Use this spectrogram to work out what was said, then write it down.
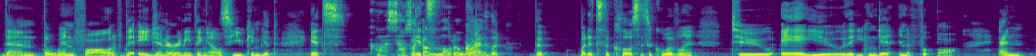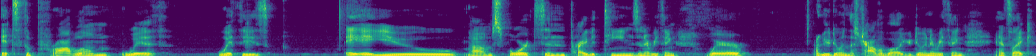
then the windfall of the agent or anything else you can get, it's God, sounds like it's a lot of work. kind of the the, but it's the closest equivalent to AAU that you can get into football, and it's the problem with with these AAU um, sports and private teams and everything, where you're doing this travel ball, you're doing everything, and it's like,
